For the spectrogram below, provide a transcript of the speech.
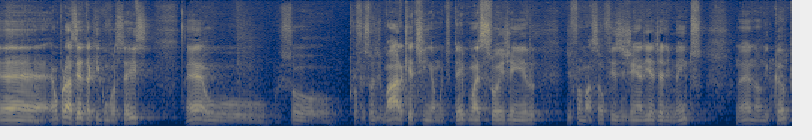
É, é, um prazer estar aqui com vocês. É, o, sou professor de marketing há muito tempo, mas sou engenheiro de formação, fiz engenharia de alimentos né, na Unicamp.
